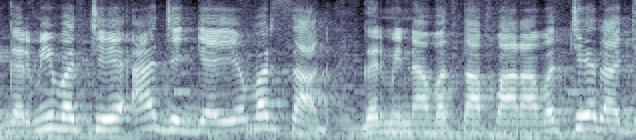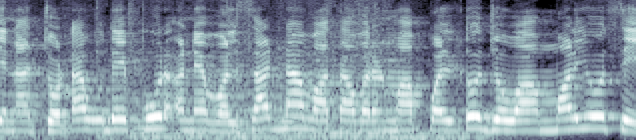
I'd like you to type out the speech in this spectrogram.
ગરમી વચ્ચે આ જગ્યાએ વરસાદ. ગરમીના વધતા પારા વચ્ચે રાજ્યના છોટાઉદેપુર અને વલસાડના વાતાવરણમાં પલટો જોવા મળ્યો છે.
